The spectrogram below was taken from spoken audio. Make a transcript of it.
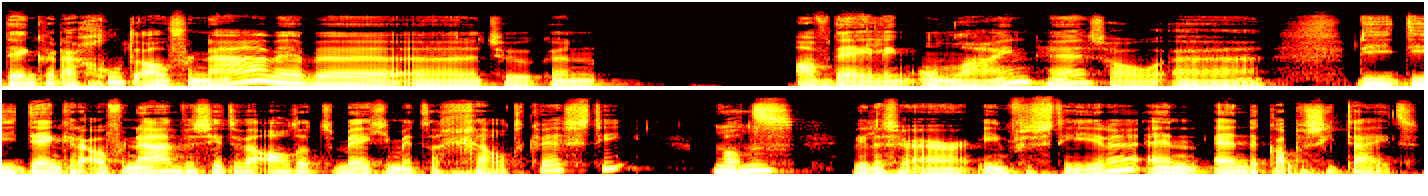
denken we daar goed over na. We hebben eh, natuurlijk een afdeling online, hè, zo, die, die denken daarover na. We zitten wel altijd een beetje met de geldkwestie. Wat Mhm. willen ze er investeren? En, en de capaciteit.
